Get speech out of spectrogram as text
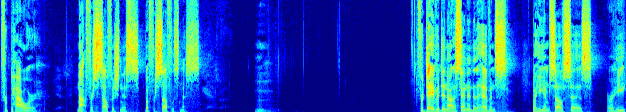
for power, not for selfishness, but for selflessness. Mm. For David did not ascend into the heavens, but he himself says, or he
